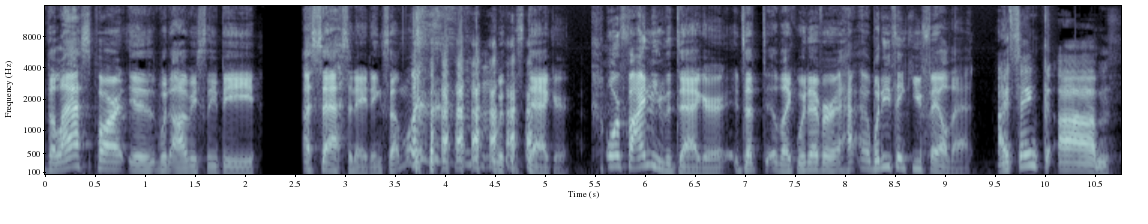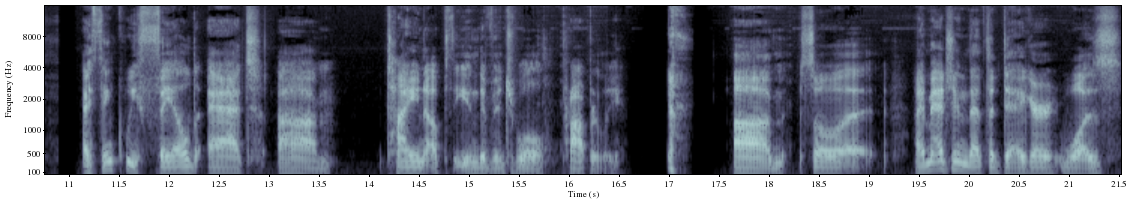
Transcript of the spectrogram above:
the last part is would obviously be assassinating someone with this dagger or finding the dagger. It's up to like whatever. ha- What do you think you failed at? I think um I think we failed at um tying up the individual properly. um so uh, I imagine that the dagger was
